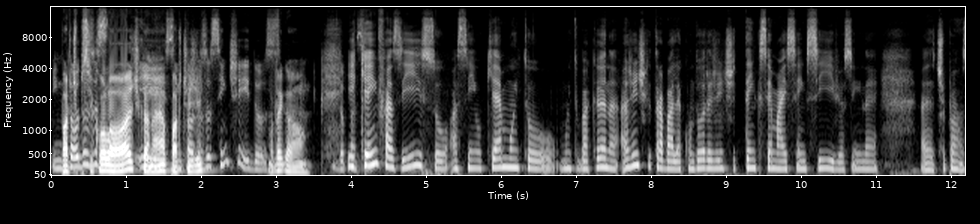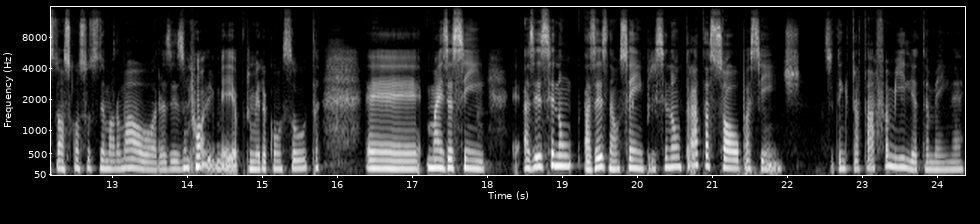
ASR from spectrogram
Em Parte todos os- psicológica, né? A Isso, parte em de. todos os sentidos. Legal. E quem faz isso, assim, o que é muito muito bacana, a gente que trabalha com dor, a gente tem que ser mais sensível, assim, né? É, tipo, as nossas consultas demoram uma hora, às vezes uma hora e meia a primeira consulta. É, mas assim, às vezes você não, às vezes não, sempre, você não trata só o paciente. Você tem que tratar a família também, né?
